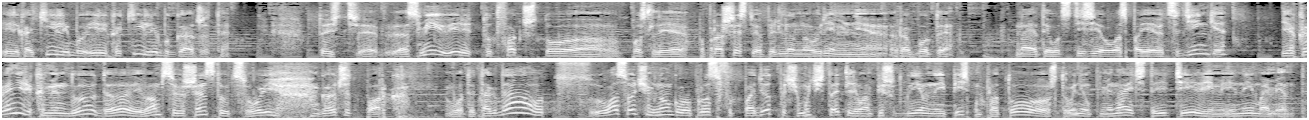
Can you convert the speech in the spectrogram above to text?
или какие-либо или какие-либо гаджеты. То есть, э, смею верить в тот факт, что после, по прошествии определенного времени работы на этой вот стезе у вас появятся деньги – я крайне рекомендую, да, и вам совершенствовать свой гаджет-парк. Вот, и тогда вот у вас очень много вопросов отпадет, почему читатели вам пишут гневные письма про то, что вы не упоминаете те, те или иные моменты.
